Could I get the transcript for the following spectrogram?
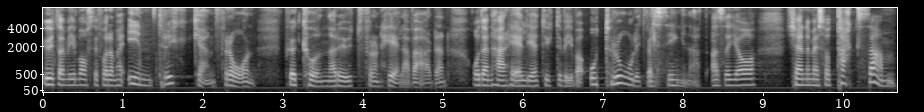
Utan vi måste få de här intrycken från förkunnare ut från hela världen. Och den här helgen tyckte vi var otroligt välsignad. Alltså jag känner mig så tacksam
